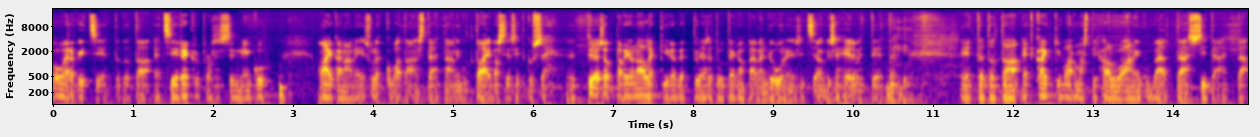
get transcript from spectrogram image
HR-vitsi, että, tota, että siinä rekryprosessin niin kuin aikana niin sulle kuvataan sitä, että tämä on niin kuin taivas ja sitten kun se työsoppari on allekirjoitettu ja se tuut ekan päivän duuniin, niin sitten se onkin se helvetti, että, että, tota, että kaikki varmasti haluaa niin kuin välttää sitä, että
